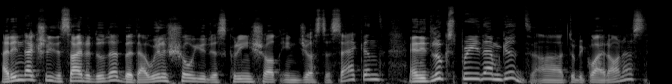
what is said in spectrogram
I didn't actually decide to do that, but I will show you the screenshot in just a second, and it looks pretty damn good, uh, to be quite honest honest.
